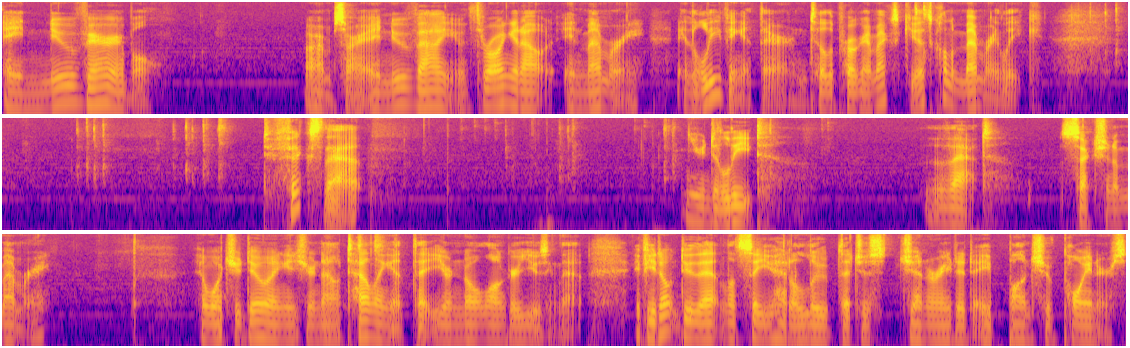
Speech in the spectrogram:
a new variable, or I'm sorry, a new value, throwing it out in memory and leaving it there until the program executes. That's called a memory leak. To fix that, you delete that section of memory. And what you're doing is you're now telling it that you're no longer using that. If you don't do that, let's say you had a loop that just generated a bunch of pointers.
